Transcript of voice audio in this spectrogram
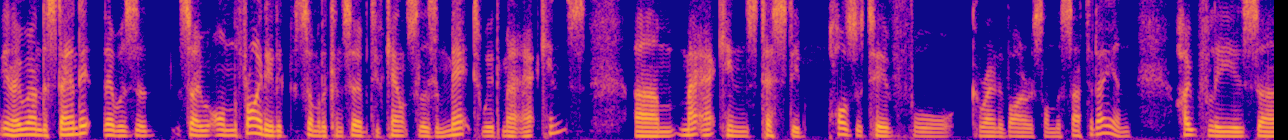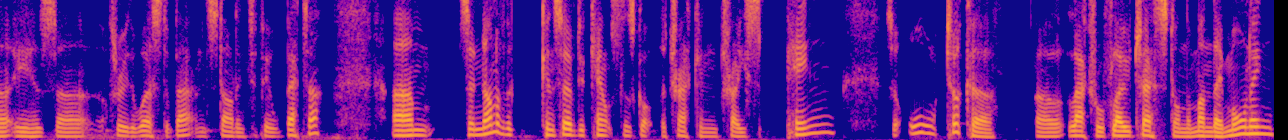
you know, we understand it, there was a so on the Friday, the, some of the Conservative councillors met with Matt Atkins. Um, Matt Atkins tested positive for coronavirus on the Saturday, and hopefully is uh, is uh, through the worst of that and starting to feel better. Um, so none of the Conservative councillors got the track and trace ping. So all took a, a lateral flow test on the Monday morning.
